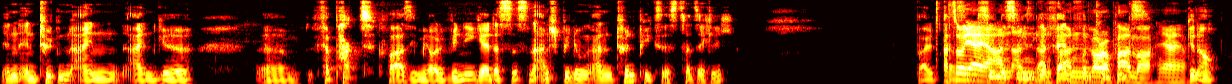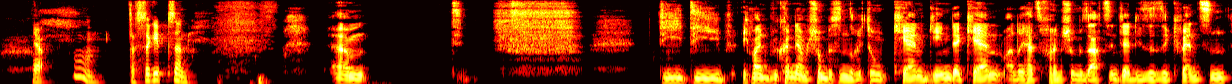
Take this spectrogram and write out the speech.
in, in Tüten ein, einge, ähm, verpackt quasi mehr oder weniger, dass das eine Anspielung an Twin Peaks ist tatsächlich. Weil Ach so, ja, ja, an, an, an, Fan an von Laura. Palmer. Ja, ja. Genau. ja. Hm, das ergibt Sinn. ähm, die, die, ich meine, wir können ja schon ein bisschen in Richtung Kern gehen. Der Kern, André hat es vorhin schon gesagt, sind ja diese Sequenzen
